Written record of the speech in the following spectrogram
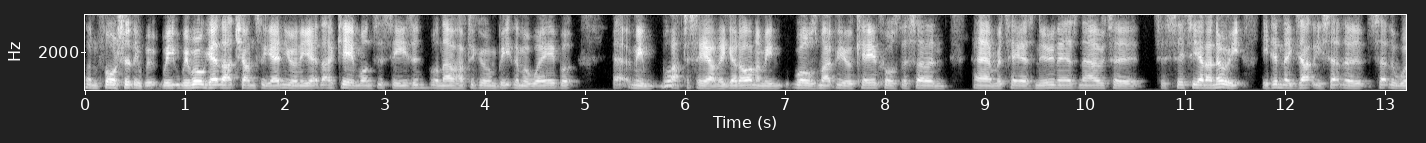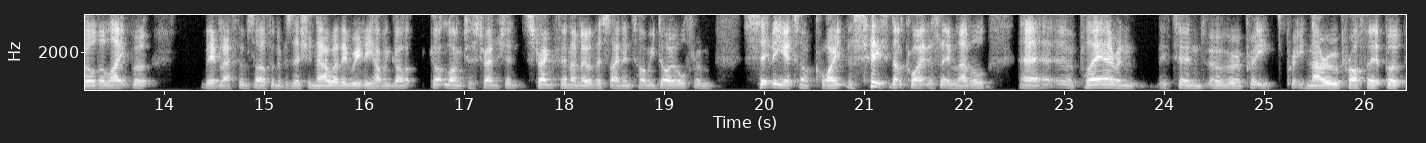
unfortunately, we, we, we won't get that chance again. You only get that game once a season. We'll now have to go and beat them away. But uh, I mean, we'll have to see how they get on. I mean, Wolves might be okay. Of course, they're selling uh, Matheus Nunes now to to City, and I know he, he didn't exactly set the set the world alight, but they've left themselves in a position now where they really haven't got got long to strengthen. Strengthen. I know they're signing Tommy Doyle from City. It's not quite the it's not quite the same level uh, of player, and they've turned over a pretty pretty narrow profit. But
